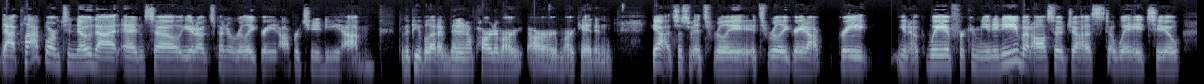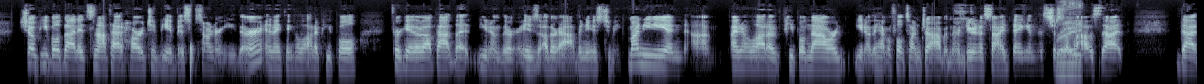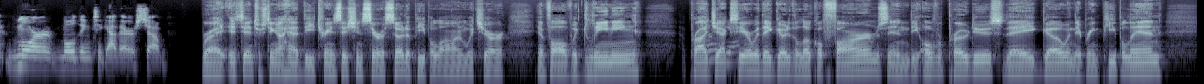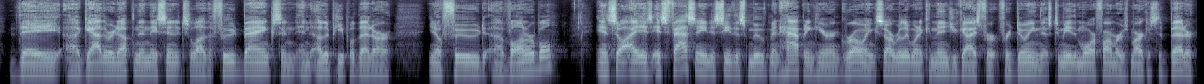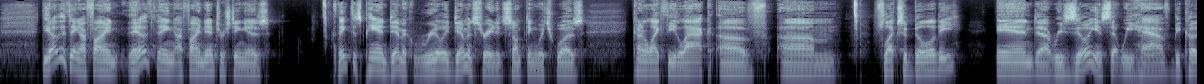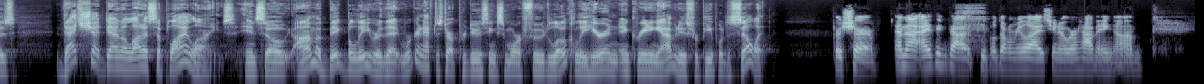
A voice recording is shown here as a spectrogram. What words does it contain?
that platform to know that. And so, you know, it's been a really great opportunity um, for the people that have been a part of our our market. And yeah, it's just it's really it's really great great you know way for community, but also just a way to show people that it's not that hard to be a business owner either. And I think a lot of people forget about that, that, you know, there is other avenues to make money. And um, I know a lot of people now are, you know, they have a full-time job and they're doing a side thing and this just right. allows that, that more molding together. So. Right. It's interesting. I had the Transition Sarasota people on, which are involved with gleaning projects oh, yeah. here where they go to the local farms and the overproduce, they go and they bring people in they uh, gather it up and then they send it to a lot of the food banks and, and other people that are, you know, food uh, vulnerable. And so I, it's, it's, fascinating to see this movement happening here and growing. So I really want to commend you guys for for doing this. To me, the more farmers markets, the better. The other thing I find the other thing I find interesting is I think this pandemic really demonstrated something, which was kind of like the lack of um, flexibility and uh, resilience that we have because that shut down a lot of supply lines. And so I'm a big believer that we're going to have to start producing some more food locally here and, and creating avenues for people to sell it. For sure. And that, I think that people don't realize, you know, we're having, um,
